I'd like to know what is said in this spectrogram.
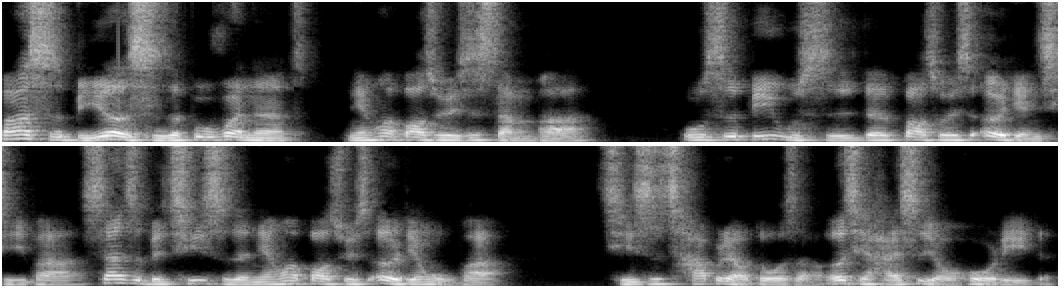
八十比二十的部分呢，年化报酬率是三趴；五十比五十的报酬率是二点七趴；三十比七十的年化报酬率是二点五趴。其实差不了多少，而且还是有获利的。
